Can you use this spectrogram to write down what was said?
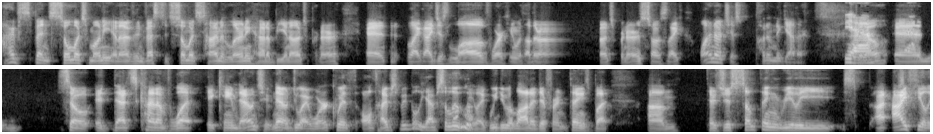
I've spent so much money and I've invested so much time in learning how to be an entrepreneur. And like, I just love working with other entrepreneurs. So I was like, why not just put them together? Yeah. You know? And so it that's kind of what it came down to. Now, do I work with all types of people? Yeah, absolutely. Uh-huh. Like we do a lot of different things, but um, there's just something really I, I feel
